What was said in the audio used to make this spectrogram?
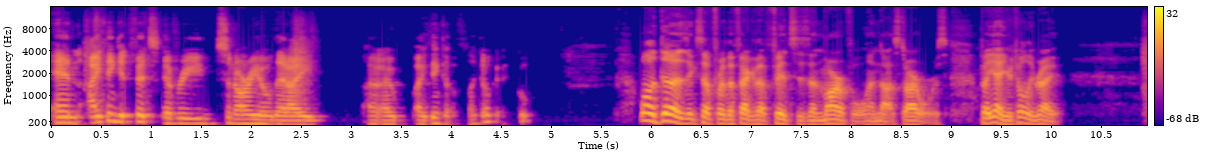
And I think it fits every scenario that I I, I- think of. Like, okay, cool. Well, it does, except for the fact that Fitz is in Marvel and not Star Wars. But yeah, you're totally right.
